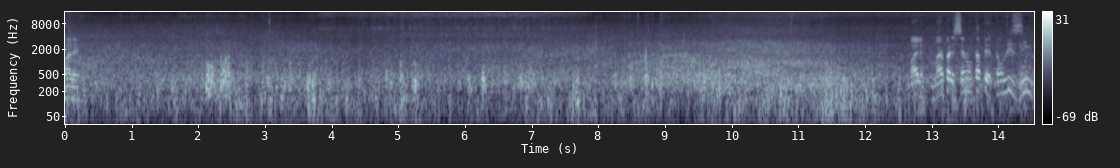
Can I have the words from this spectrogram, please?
Olha aí. Olha, o mar parecendo um tapetão lisinho.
